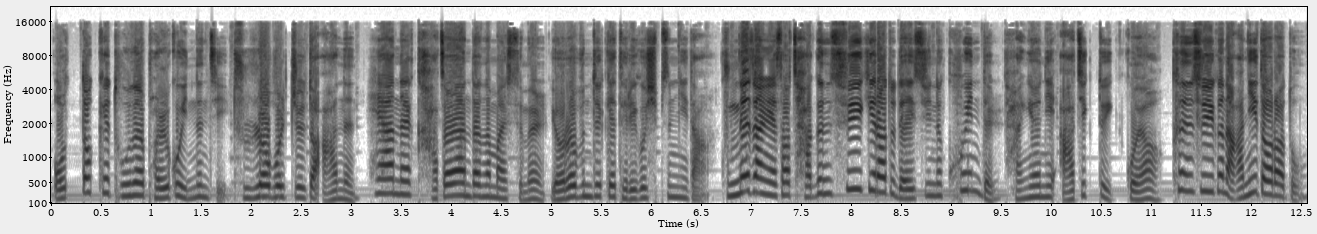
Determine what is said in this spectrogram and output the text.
어떻게 돈을 벌고 있는지 둘러볼 줄도 아는 해안을 가져야 한다는 말씀을 여러분들께 드리고 싶습니다. 국내장에서 작은 수익이라도 낼 수 있는 코인들 당연히 아직도 있고요. 큰 수익은 아니더라도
